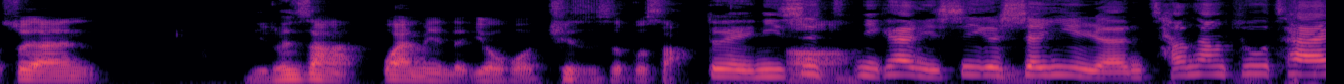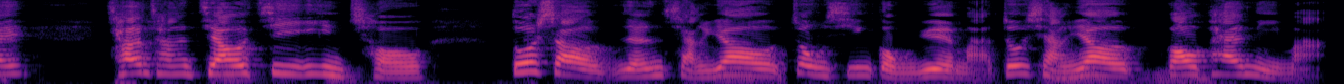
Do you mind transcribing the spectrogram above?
虽然。理论上，外面的诱惑确实是不少。对，你是、哦、你看，你是一个生意人，嗯、常常出差，常常交际应酬，多少人想要众星拱月嘛，都想要高攀你嘛，嗯、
